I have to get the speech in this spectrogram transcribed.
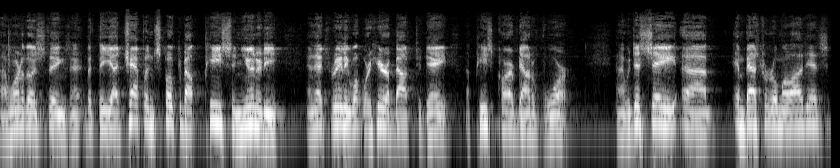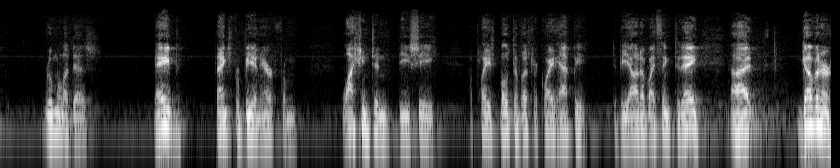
Uh, one of those things. Uh, but the uh, chaplain spoke about peace and unity, and that's really what we're here about today, a peace carved out of war. And I would just say, uh, Ambassador Romualdez, Romualdez, babe, thanks for being here from Washington, D.C., a place both of us are quite happy to be out of, I think, today. Uh, Governor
